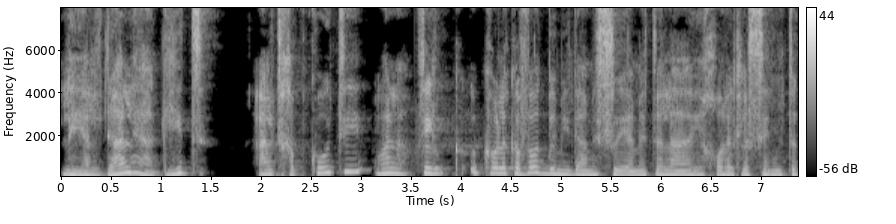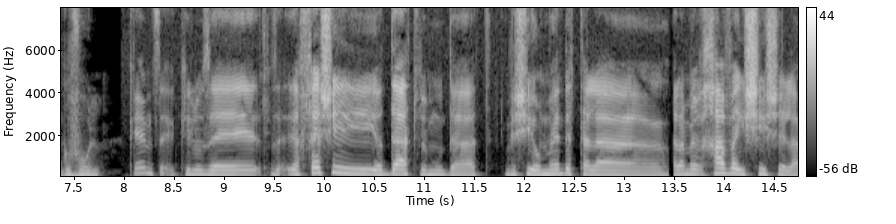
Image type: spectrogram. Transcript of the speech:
לילדה להגיד, אל תחבקו אותי, וואלה. כאילו, כל הכבוד במידה מסוימת על היכולת לשים את הגבול. כן, זה כאילו זה, זה יפה שהיא יודעת ומודעת, ושהיא עומדת על, ה, על המרחב האישי שלה,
